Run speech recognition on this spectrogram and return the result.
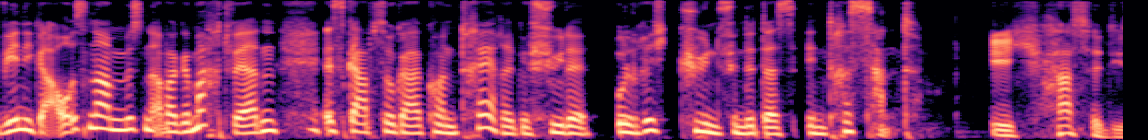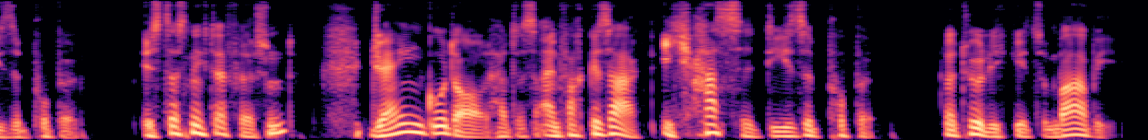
Wenige Ausnahmen müssen aber gemacht werden. Es gab sogar konträre Gefühle. Ulrich Kühn findet das interessant. Ich hasse diese Puppe. Ist das nicht erfrischend? Jane Goodall hat es einfach gesagt. Ich hasse diese Puppe. Natürlich geht's um Barbie.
